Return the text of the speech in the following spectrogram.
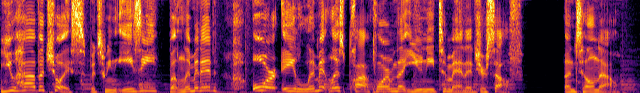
you have a choice between easy but limited or a limitless platform that you need to manage yourself. Until now.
